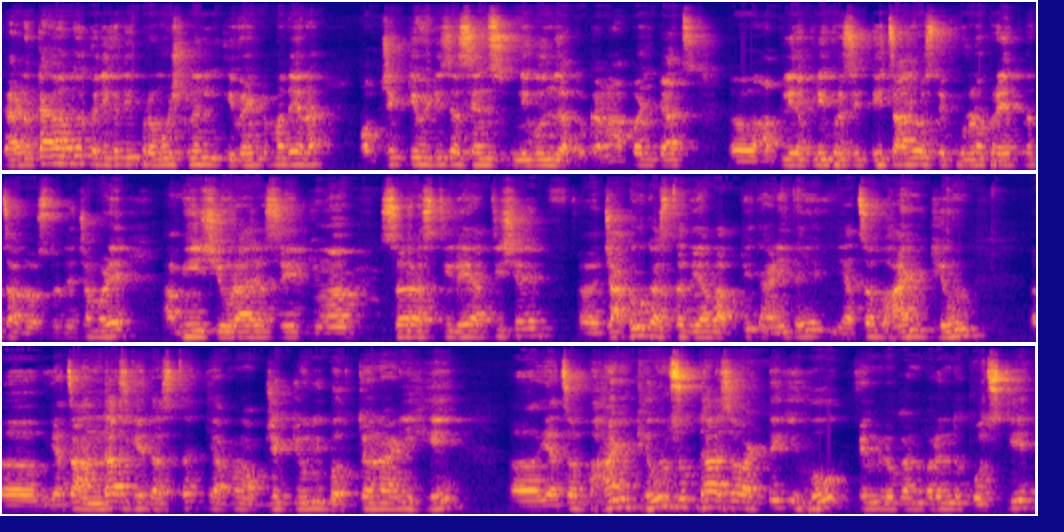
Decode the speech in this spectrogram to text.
कारण काय होतं कधी कधी प्रमोशनल इव्हेंटमध्ये ना ऑब्जेक्टिव्हिटीचा सेन्स निघून जातो. कारण आपण त्याच आपली आपली प्रसिद्धी चालू असते पूर्ण प्रयत्न चालू असतो. त्याच्यामुळे आम्ही शिवराज असेल किंवा सर असतील हे अतिशय जागरूक असतात या बाबतीत आणि ते याचं भान ठेवून याचा अंदाज घेत असतात की आपण ऑब्जेक्टिव्हली बघतोय ना आणि हे याचं भान ठेवून सुद्धा असं वाटतंय की हो फिल्म लोकांपर्यंत पोहोचतीये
